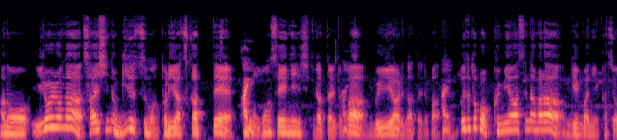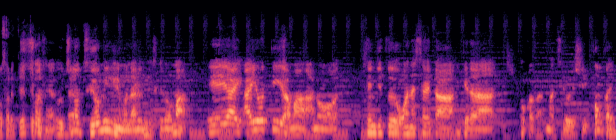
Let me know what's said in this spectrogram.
あのーいろいろな最新の技術も取り扱って、はいまあ音声認識だったりとか、は VR だったりとか、はい。そういったところを組み合わせながら現場に活用されてっていそうですね。うちの強みにもなるんですけど、まあ、AI、IoT はまあ、あの、先日お話しされた池田とかがまあ強いし、今回、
